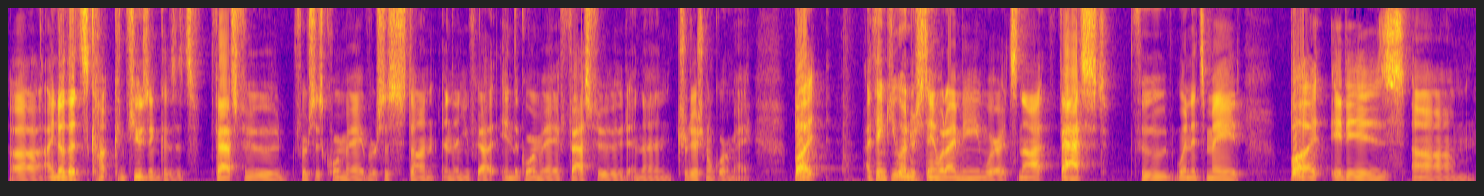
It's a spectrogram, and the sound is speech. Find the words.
Uh, I know that's co- confusing because it's fast food versus gourmet versus stunt, and then you've got in the gourmet fast food and then traditional gourmet. But I think you understand what I mean, where it's not fast food when it's made, but it is um,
